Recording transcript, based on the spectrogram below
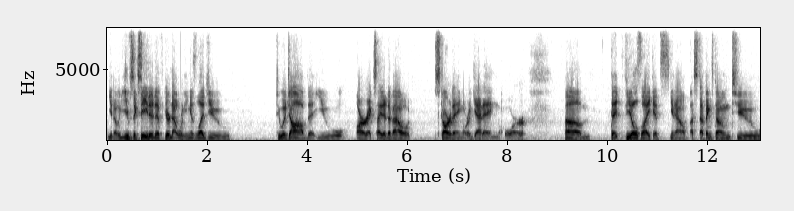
you know, you've succeeded if your networking has led you to a job that you are excited about starting or getting or um, that feels like it's you know a stepping stone to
